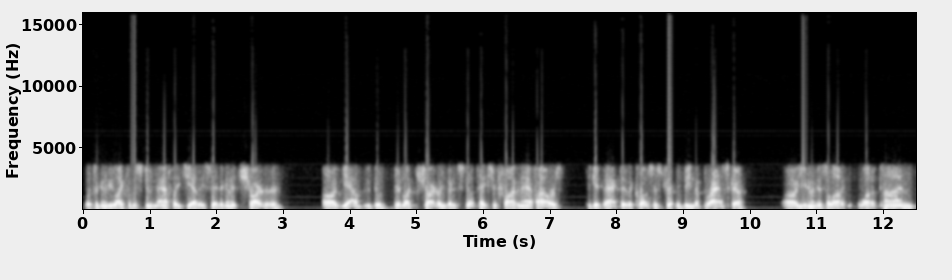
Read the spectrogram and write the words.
what's it going to be like for the student athletes? Yeah, they say they're going to charter. Uh, yeah, good, good luck chartering, but it still takes you five and a half hours to get back there. The closest trip would be Nebraska. Uh, you're going to miss a lot of a lot of time.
